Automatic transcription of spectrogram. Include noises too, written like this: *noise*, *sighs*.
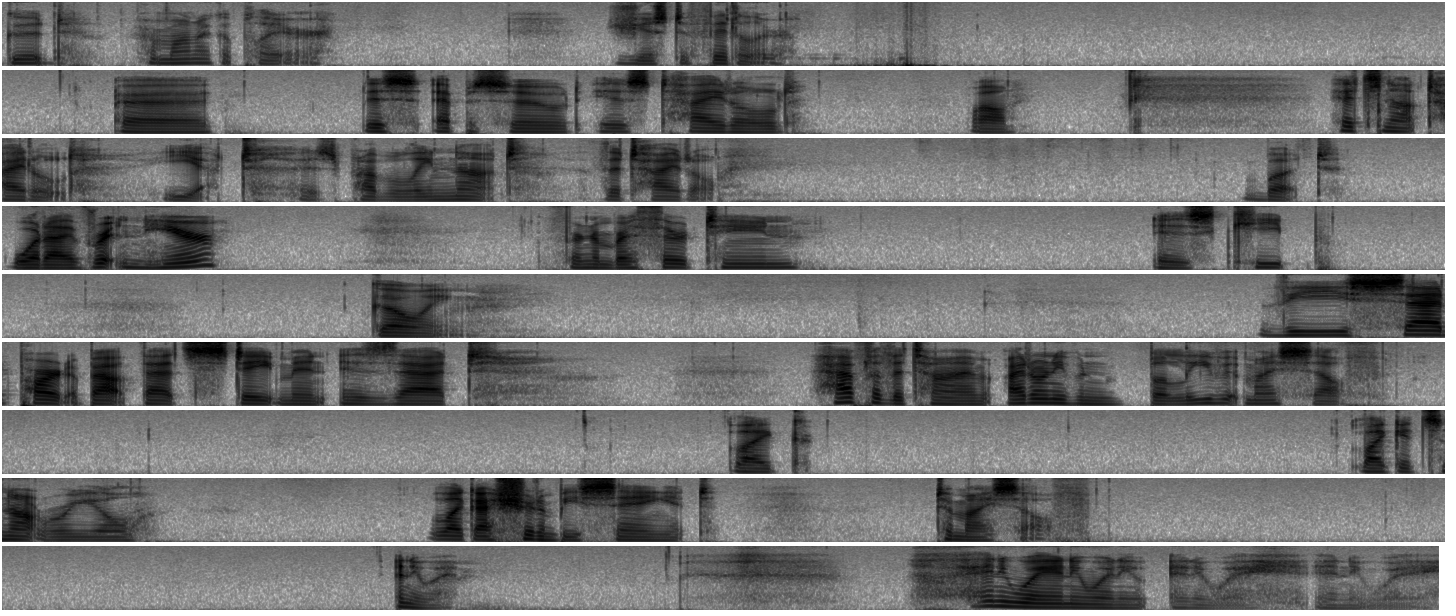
Good harmonica player. Just a fiddler. Uh, this episode is titled. Well, it's not titled yet. It's probably not the title. But what I've written here for number 13 is keep going. The sad part about that statement is that half of the time I don't even believe it myself. Like, like it's not real. Like I shouldn't be saying it to myself. Anyway. Anyway, anyway, anyway, anyway.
